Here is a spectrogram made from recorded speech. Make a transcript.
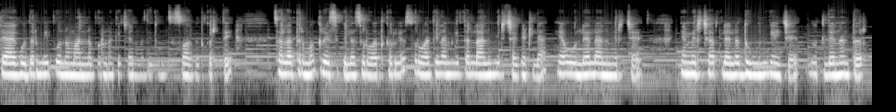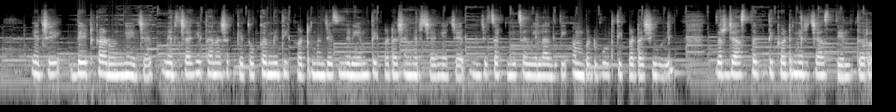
त्या अगोदर मी पुन्हा अन्नपूर्ण किचनमध्ये तुमचं स्वागत करते. चला तर मग रेसिपीला सुरुवात करूया. सुरुवातीला मी इथं लाल मिरच्या घेतल्या. या ओल्या लाल मिरच्या आहेत. या मिरच्या आपल्याला धुवून घ्यायच्या आहेत. धुतल्यानंतर याचे देठ काढून घ्यायचे आहेत. मिरच्या घेताना शक्यतो कमी तिखट म्हणजेच मिडियम तिखट अशा मिरच्या घ्यायच्या आहेत. म्हणजे चटणी चवीला अगदी आंबट गोड तिखट अशी होईल. जर जास्त तिखट मिरच्या असतील तर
